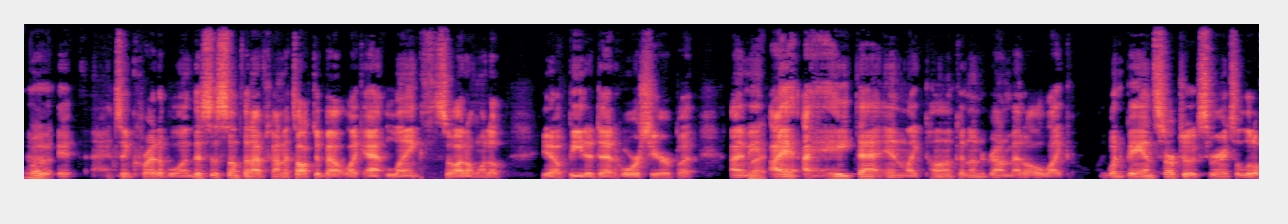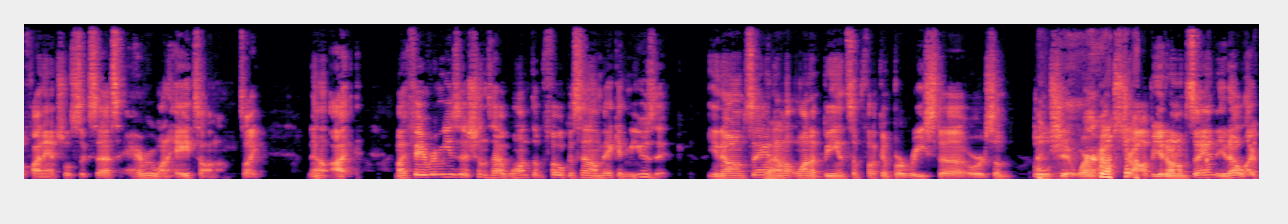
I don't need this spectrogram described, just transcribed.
But it, it's incredible, and this is something I've kind of talked about like at length. So I don't want to, you know, beat a dead horse here, but I mean, Right. I I hate that in like punk and underground metal. Like when bands start to experience a little financial success, everyone hates on them. It's like, no, I my favorite musicians, I want them focusing on making music. You know what I'm saying? I don't want to be in some fucking barista or some bullshit warehouse job. You know what I'm saying? You know, like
